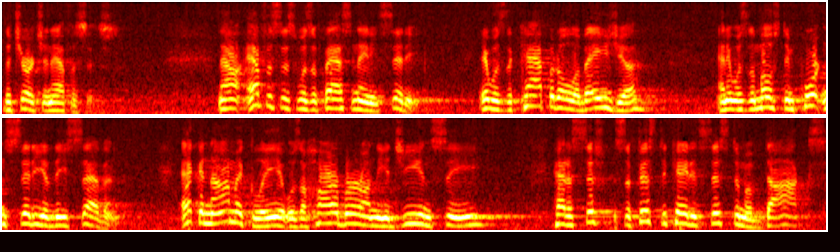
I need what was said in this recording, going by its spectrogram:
the church in Ephesus. Now, Ephesus was a fascinating city. It was the capital of Asia, and it was the most important city of these seven. Economically, it was a harbor on the Aegean Sea, had a sophisticated system of docks.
